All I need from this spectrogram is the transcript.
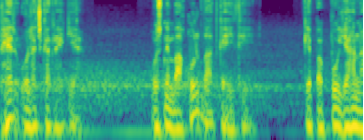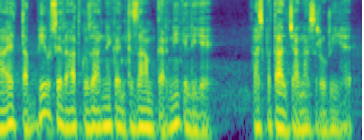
پھر الجھ کر رہ گیا۔ اس نے معقول بات کہی تھی کہ پپو یہاں نہ آئے تب بھی اسے رات گزارنے کا انتظام کرنے کے لیے ہسپتال جانا ضروری ہے۔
